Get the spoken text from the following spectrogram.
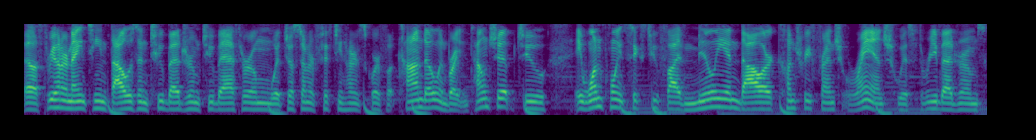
uh, a 319,000 two bedroom, two bathroom with just under 1,500 square foot condo in Brighton Township to a $1.625 million country French ranch with three bedrooms,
